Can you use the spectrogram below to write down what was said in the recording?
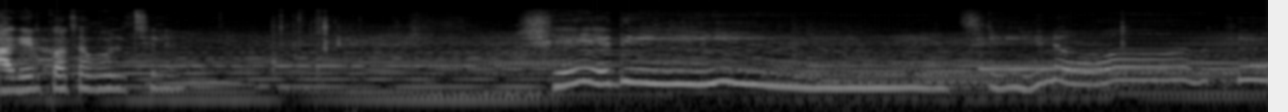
রাগের কথা বলছিলেন। সেদিন ছিল কি?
